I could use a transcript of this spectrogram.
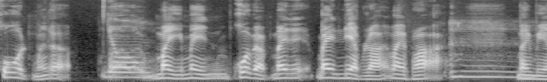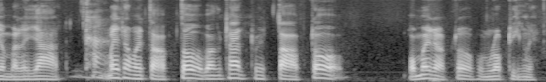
พูดเหมือนกับโยง ไม่ไม่พูดแบบไม่ได้ไม่เรียบร้อยไม่เพราะอืม ไม่มีมารยาทค่ะ ไม่ต้องไปตอบโต้ บางท่านไปตอบโต้ ผมไม่ตอบโต้ ผมลบทิ้งเลยอืมคือ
